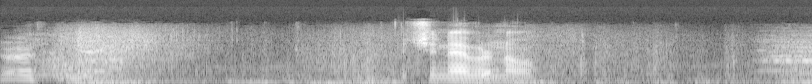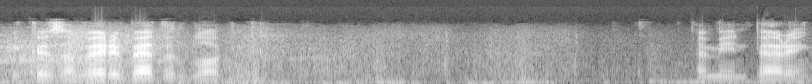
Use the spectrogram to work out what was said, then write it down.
Uh, But you never know. Because I'm very bad at blocking. I mean parrying.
